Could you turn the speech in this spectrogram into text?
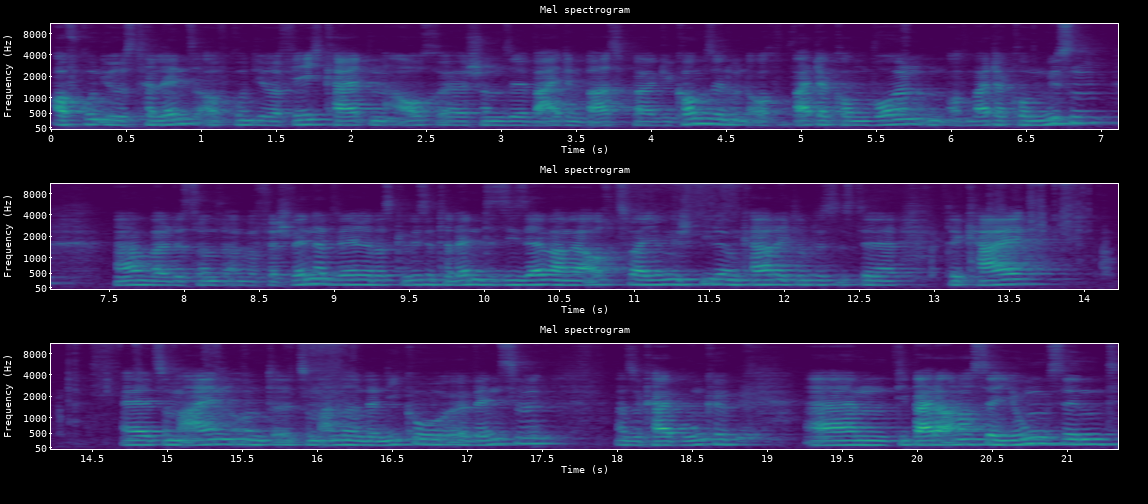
aufgrund ihres Talents, aufgrund ihrer Fähigkeiten auch äh, schon sehr weit im Basketball gekommen sind und auch weiterkommen wollen und auch weiterkommen müssen, ja, weil das sonst einfach verschwendet wäre, das gewisse Talent. Sie selber haben ja auch zwei junge Spieler im Kader, ich glaube, das ist der, der Kai äh, zum einen und äh, zum anderen der Nico äh, Wenzel, also Kai Bunke, ähm, die beide auch noch sehr jung sind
